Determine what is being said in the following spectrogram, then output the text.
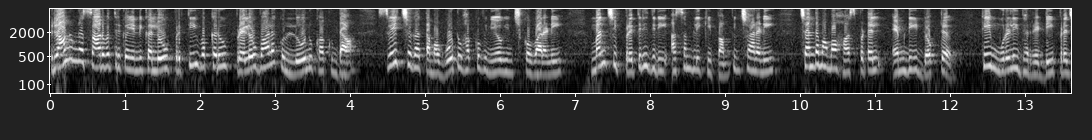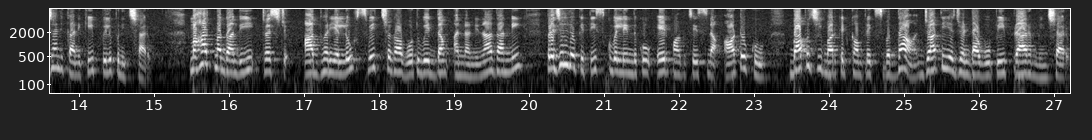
రానున్న సార్వత్రిక ఎన్నికల్లో ప్రతి ఒక్కరూ ప్రలోభాలకు లోను కాకుండా స్వేచ్ఛగా తమ ఓటు హక్కు వినియోగించుకోవాలని మంచి ప్రతినిధిని అసెంబ్లీకి పంపించాలని Chandamama hospital MD doctor K Muralidhar Reddy ప్రజానికానికి పిలుపునిచ్చారు. మహాత్మా గాంధీ ట్రస్ట్ ఆధ్వర్యంలో స్వేచ్ఛగా ఓటు వేద్దాం అన్న నినాదాన్ని ప్రజల్లోకి తీసుకువెళ్ళేందుకు ఏర్పాటు చేసిన ఆటోకు బాపూజీ మార్కెట్ కాంప్లెక్స్ వద్ద జాతీయ జెండా ఊపి ప్రారంభించారు.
